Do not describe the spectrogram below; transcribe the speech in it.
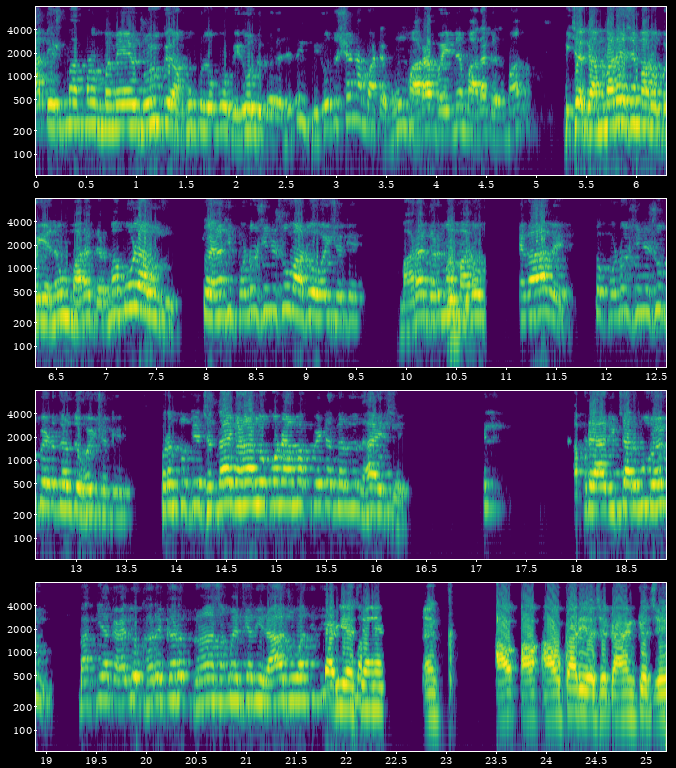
આ દેશમાં પણ મેં જોયું કે અમુક લોકો વિરોધ કરે છે. વિરોધ શેના માટે? હું મારા ભાઈને મારા ઘરમાં, બીજા ગામમાં રહે છે મારો ભાઈ અને હું મારા ઘરમાં બોલાવું છું. તો એનાથી પડોશીને શું વાંધો હોઈ શકે? મારા ઘરમાં મારો એવા આવે તો પડોશીને શું પેટ દર્દ હોઈ શકે? પરંતુ તે છતાંય ઘણા લોકોને આમાં પેટ દર્દ થાય છે. એટલે આપણે આ વિચારવું રહ્યું. બાકી આ કાયદો ખરેખર ઘણા સમયથી આની રાહ જોવાતી આવકાર્ય છે. કારણ કે જે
